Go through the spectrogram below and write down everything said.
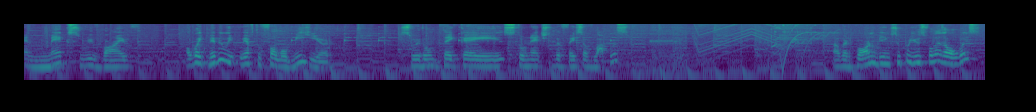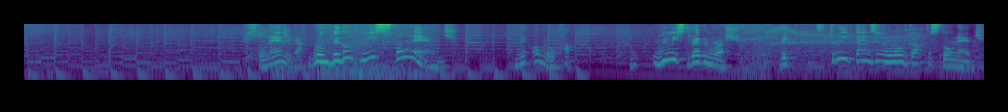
and Max Revive. Oh wait, maybe we, we have to follow me here. So we don't take a Stone Edge to the face of Lapras. Albert Born being super useful as always. Stone Edge, yeah. Bro, they don't miss Stone Edge. Oh bro? We missed Dragon Rush. They three times in a row got the Stone Edge.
